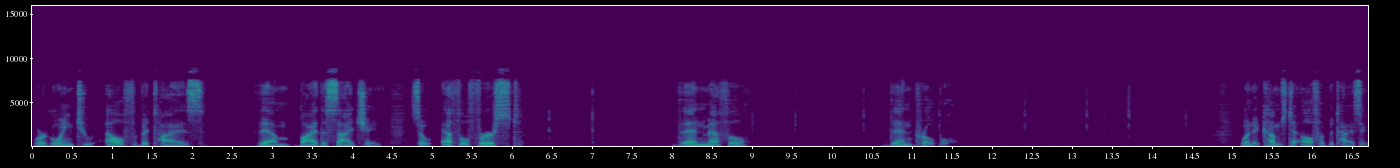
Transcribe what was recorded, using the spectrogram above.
we're going to alphabetize them by the side chain. So ethyl first, then methyl, then propyl. when it comes to alphabetizing.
